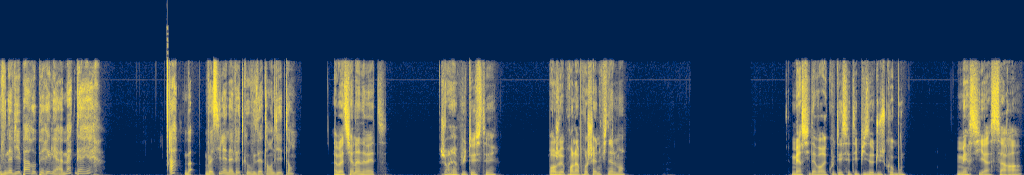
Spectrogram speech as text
Vous n'aviez pas repéré les hamacs derrière? Ah, bah, voici la navette que vous attendiez tant. Ah bah tiens la navette. J'ai rien pu tester. Bon, je vais prendre la prochaine finalement. Merci d'avoir écouté cet épisode jusqu'au bout. Merci à Sarah,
